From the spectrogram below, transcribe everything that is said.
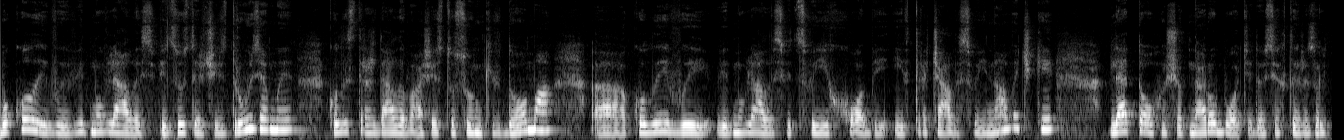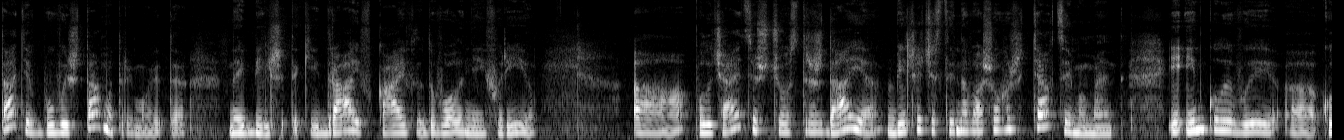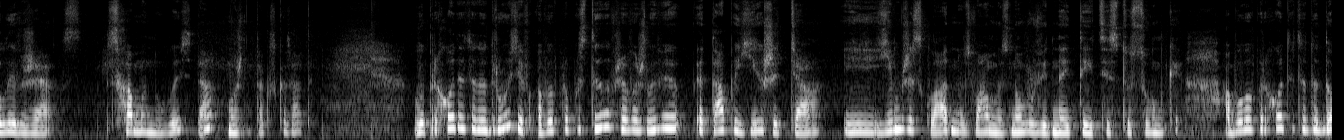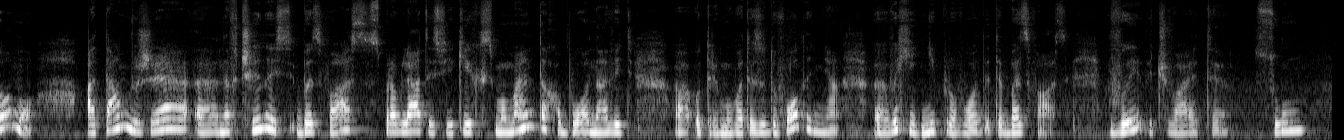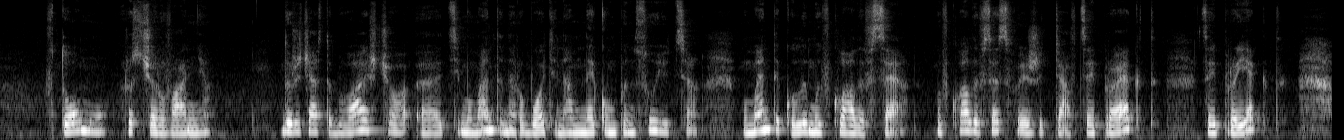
Бо коли ви відмовлялись від зустрічі з друзями, коли страждали ваші стосунки вдома, е, коли ви відмовлялись від своїх хобі і втрачали свої навички, для того, щоб на роботі досягти результатів, бо ви ж там отримуєте найбільше такий драйв, кайф, задоволення, ейфорію. А, Получається, що страждає більша частина вашого життя в цей момент. І інколи ви, е, коли вже схаменулись, да, можна так сказати, ви приходите до друзів, а ви пропустили вже важливі етапи їх життя, і їм вже складно з вами знову віднайти ці стосунки. Або ви приходите додому, а там вже е, навчились без вас справлятись в якихось моментах, або навіть е, отримувати задоволення, е, вихідні проводити без вас. Ви відчуваєте сум, втому, розчарування. Дуже часто буває, що е, ці моменти на роботі нам не компенсуються. Моменти, коли ми вклали все. Ми вклали все своє життя в цей проект, в цей проєкт.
